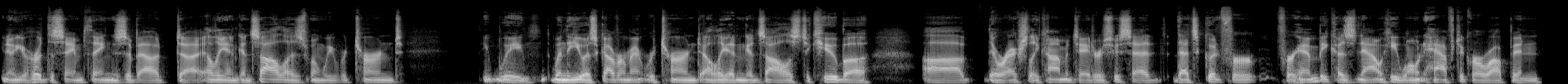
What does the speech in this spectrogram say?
You know, you heard the same things about uh, Elian Gonzalez when we returned. We when the U.S. government returned Elian Gonzalez to Cuba uh, there were actually commentators who said that's good for, for him because now he won't have to grow up in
